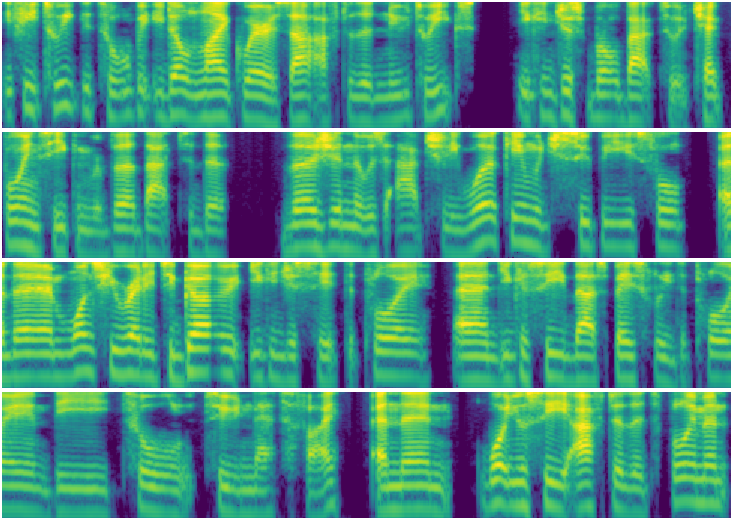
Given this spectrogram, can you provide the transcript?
if you tweak the tool, but you don't like where it's at after the new tweaks, you can just roll back to a checkpoint so you can revert back to the version that was actually working, which is super useful. And then once you're ready to go, you can just hit deploy and you can see that's basically deploying the tool to Netlify. And then what you'll see after the deployment.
